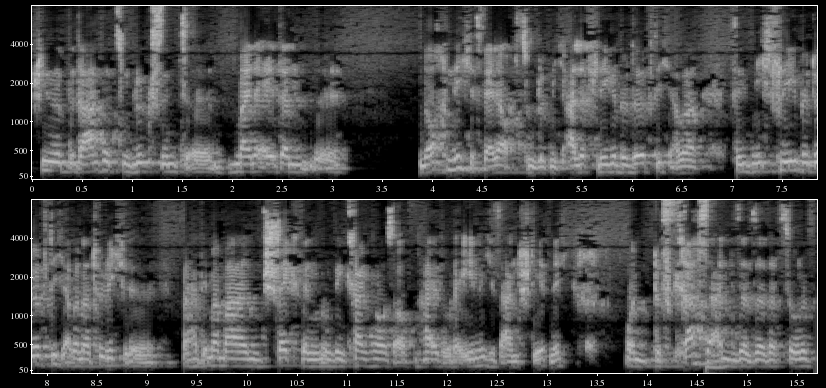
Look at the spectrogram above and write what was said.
verschiedene Bedarfe. Zum Glück sind äh, meine Eltern äh, noch nicht. Es werden ja auch zum Glück nicht alle pflegebedürftig, aber sind nicht pflegebedürftig. Aber natürlich, äh, man hat immer mal einen Schreck, wenn irgendwie ein Krankenhausaufenthalt oder ähnliches ansteht, nicht? Und das Krasse an dieser Situation ist,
